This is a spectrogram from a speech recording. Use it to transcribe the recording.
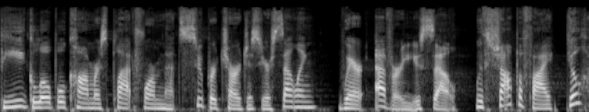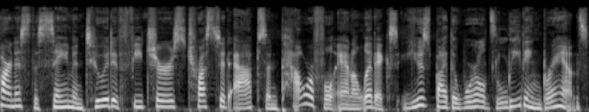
the global commerce platform that supercharges your selling wherever you sell. With Shopify, you'll harness the same intuitive features, trusted apps, and powerful analytics used by the world's leading brands.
